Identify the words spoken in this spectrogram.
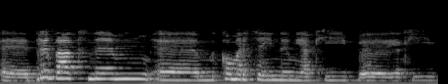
e, prywatnym, e, komercyjnym, jak i, jak i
